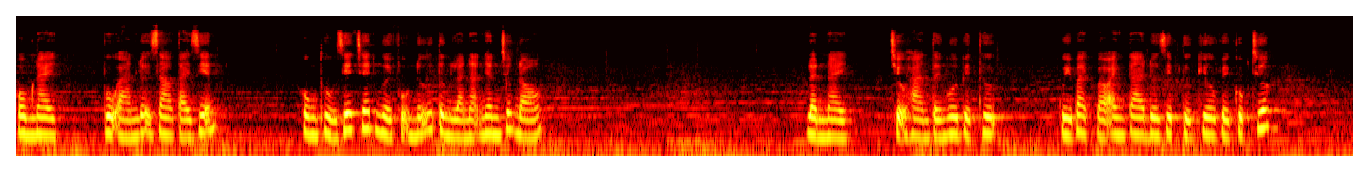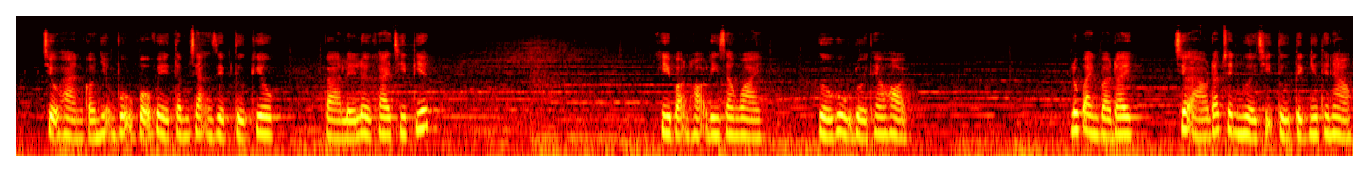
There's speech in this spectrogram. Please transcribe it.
Hôm nay, vụ án lưỡi dao tái diễn. Hung thủ giết chết người phụ nữ từng là nạn nhân trước đó. Lần này, Triệu Hàn tới ngôi biệt thự. Quý Bạch bảo anh ta đưa Diệp Tử Kiêu về cục trước. Triệu Hàn có nhiệm vụ vỗ về tâm trạng Diệp Tử Kiêu và lấy lời khai chi tiết. Khi bọn họ đi ra ngoài, hứa hủ đuổi theo hỏi. Lúc anh vào đây, chiếc áo đắp trên người chị tử tịch như thế nào?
